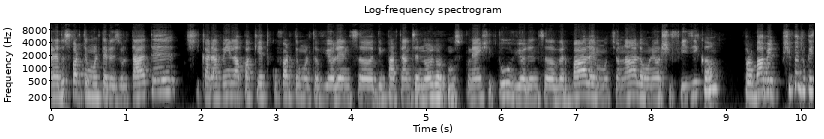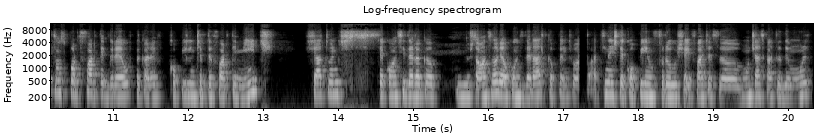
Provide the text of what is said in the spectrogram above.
care a dus foarte multe rezultate și care a venit la pachet cu foarte multă violență din partea antrenorilor, cum spuneai și tu, violență verbală, emoțională, uneori și fizică. Probabil și pentru că este un sport foarte greu, pe care copiii încep de foarte mici și atunci se consideră că, nu știu, antrenorii au considerat că pentru a ține niște copii în frâu și a-i face să muncească atât de mult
